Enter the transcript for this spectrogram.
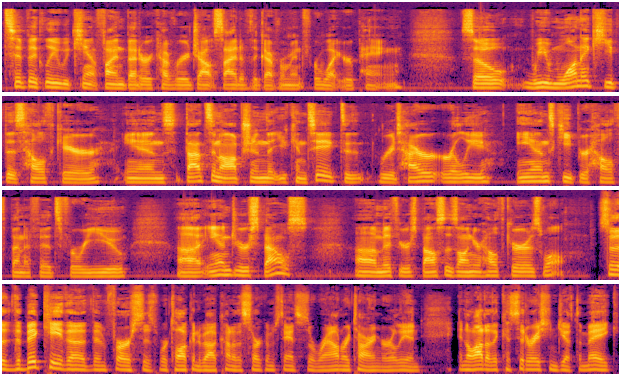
Typically, we can't find better coverage outside of the government for what you're paying. So, we want to keep this health care, and that's an option that you can take to retire early and keep your health benefits for you uh, and your spouse um, if your spouse is on your health care as well. So the, big key the, then first is we're talking about kind of the circumstances around retiring early and, and a lot of the considerations you have to make.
